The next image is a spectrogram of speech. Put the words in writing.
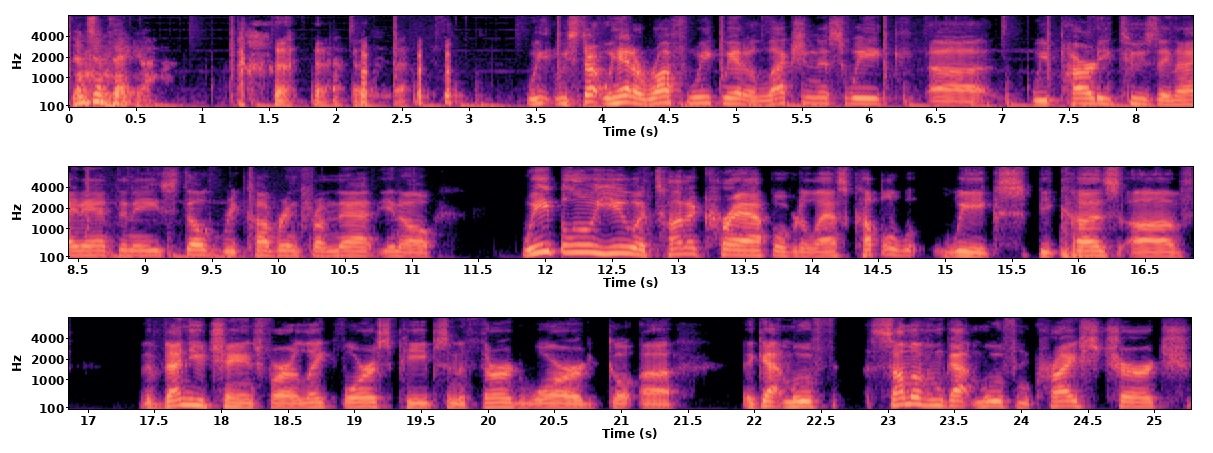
Vincent Vega. we we start we had a rough week. We had an election this week. Uh we partied Tuesday night, Anthony, still recovering from that, you know. We blew you a ton of crap over the last couple weeks because of the venue change for our Lake Forest peeps in the third ward. Go uh it got moved some of them got moved from Christ Church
